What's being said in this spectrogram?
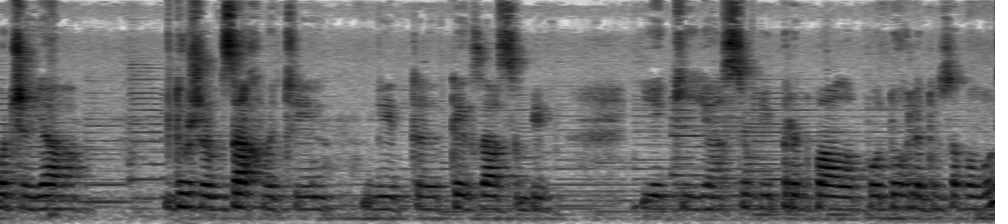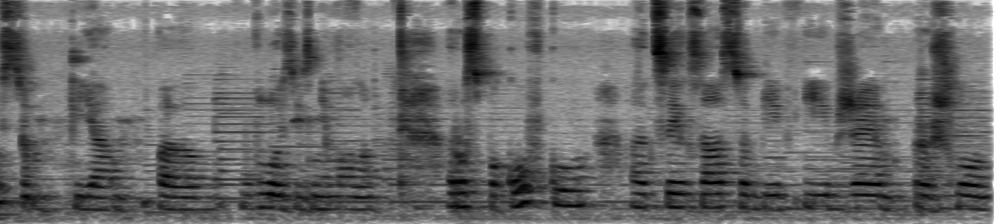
Отже, я дуже в захваті від е, тих засобів, які я собі придбала по догляду за волоссям. Я е, в влозі знімала розпаковку е, цих засобів, і вже пройшло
